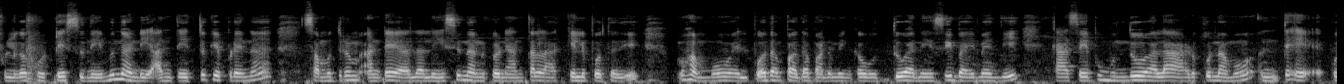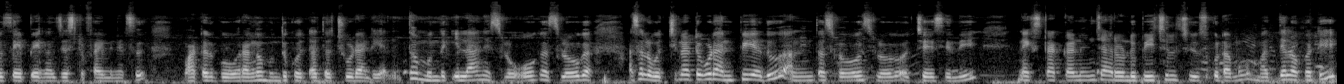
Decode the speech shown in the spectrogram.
ఫుల్గా కొట్టేస్తుంది. ఏముందండి? అంత ఎత్తుకు ఎప్పుడైనా సముద్రం అంటే అలా లేసింది అనుకోండి అంత లాక్కెళ్ళిపోతుంది. అమ్మో వెళ్ళిపోదాం పద మనం ఇంకా వద్దు అనేసి భయమైంది. కాసేపు ముందు అలా ఆడుకున్నాము. అంతే ఎక్కువసేపు ఇంకా జస్ట్ ఫైవ్ మినిట్స్ వాటర్ ఘోరంగా ముందుకు అదో చూడండి ఎంత ముందుకు ఇలానే స్లోగా స్లోగా అసలు వచ్చినట్టు కూడా అనిపించదు అంత స్లోగా స్లోగా వచ్చేసింది. నెక్స్ట్ అక్కడ నుంచి ఆ రెండు బీచ్లు చూసుకున్నాము మధ్యలో ఒకటి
